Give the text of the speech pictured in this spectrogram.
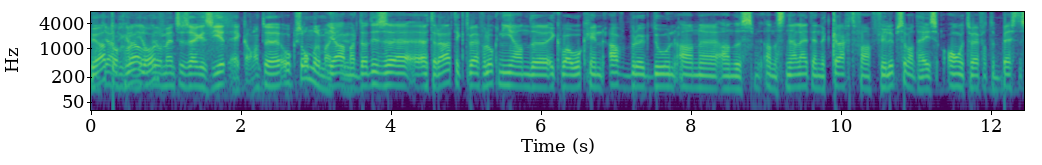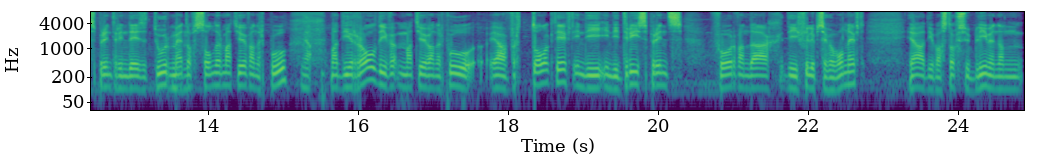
Ja, toch wel heel hoor. Veel mensen zeggen, zie het, hij kan het uh, ook zonder Mathieu. Ja, maar dat is uh, uiteraard, ik twijfel ook niet aan de, ik wou ook geen afbreuk doen aan, uh, aan, de, aan de snelheid en de kracht van Philipsen, want hij is ongetwijfeld de beste sprinter in deze Tour, met mm -hmm. of zonder Mathieu van der Poel. Ja. Maar die rol die Mathieu van der Poel ja, vertolkt heeft in die, in die drie sprints voor vandaag die Philipsen gewonnen heeft, ja, die was toch subliem. En dan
